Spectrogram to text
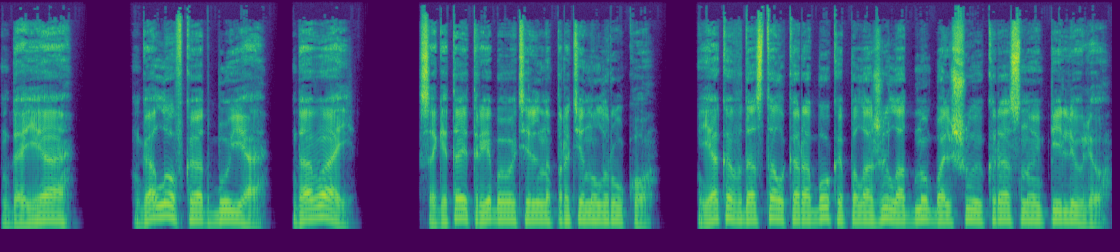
«Да я...» «Головка от буя. Давай!» Сагитай требовательно протянул руку. Яков достал коробок и положил одну большую красную пилюлю.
